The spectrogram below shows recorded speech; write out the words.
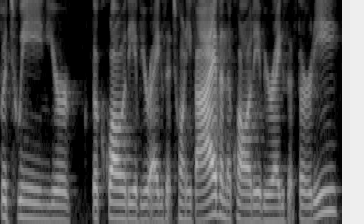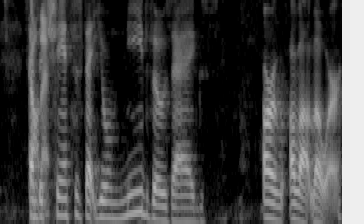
between your the quality of your eggs at 25 and the quality of your eggs at 30 Got and the chances that you'll need those eggs are a lot lower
